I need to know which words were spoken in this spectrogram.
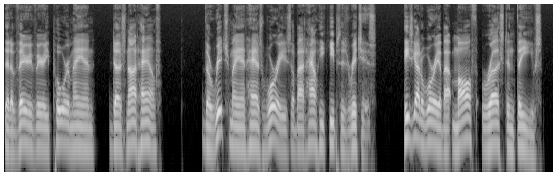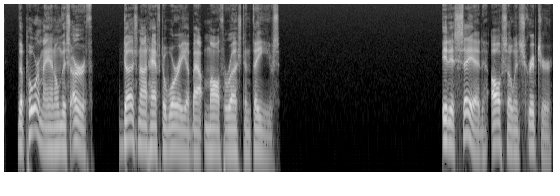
that a very, very poor man does not have? The rich man has worries about how he keeps his riches. He's got to worry about moth, rust, and thieves. The poor man on this earth does not have to worry about moth, rust, and thieves. It is said also in Scripture,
